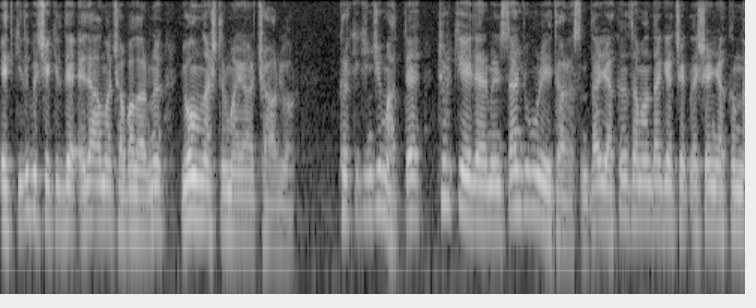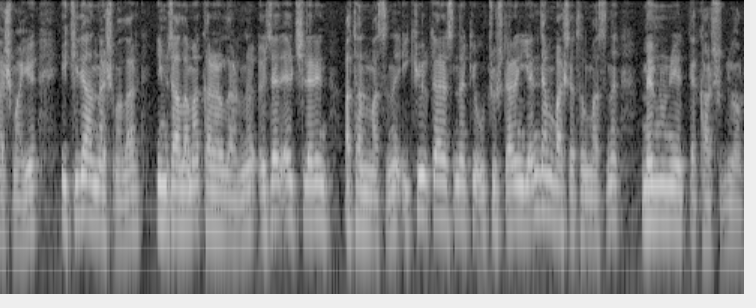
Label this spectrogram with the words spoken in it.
etkili bir şekilde ele alma çabalarını yoğunlaştırmaya çağırıyor. 42. madde Türkiye ile Ermenistan Cumhuriyeti arasında yakın zamanda gerçekleşen yakınlaşmayı, ikili anlaşmalar, imzalama kararlarını, özel elçilerin atanmasını, iki ülke arasındaki uçuşların yeniden başlatılmasını memnuniyetle karşılıyor.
